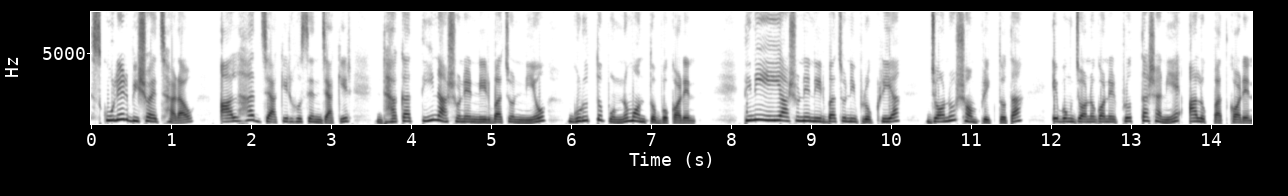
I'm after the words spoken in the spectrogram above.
স্কুলের বিষয় ছাড়াও আলহাজ জাকির হোসেন জাকির ঢাকা তিন আসনের নির্বাচন নিয়েও গুরুত্বপূর্ণ মন্তব্য করেন। তিনি এই আসনে নির্বাচনী প্রক্রিয়া, জনসম্পৃক্ততা এবং জনগণের প্রত্যাশা নিয়ে আলোকপাত করেন।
